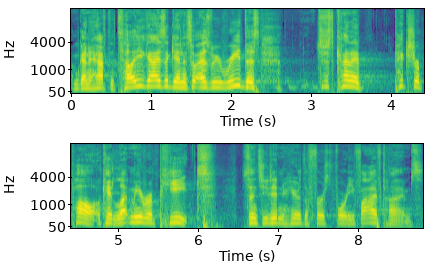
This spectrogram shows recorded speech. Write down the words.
I'm going to have to tell you guys again. And so as we read this, just kind of picture Paul. Okay, let me repeat since you didn't hear the first 45 times.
